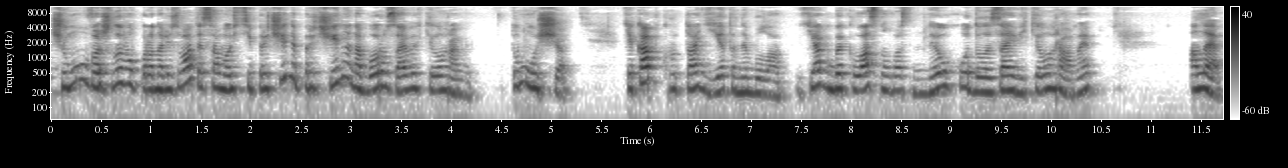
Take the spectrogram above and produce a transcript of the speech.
Чому важливо проаналізувати саме ось ці причини, причини набору зайвих кілограмів? Тому що, яка б крута дієта не була, як би класно у вас не уходили зайві кілограми, але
